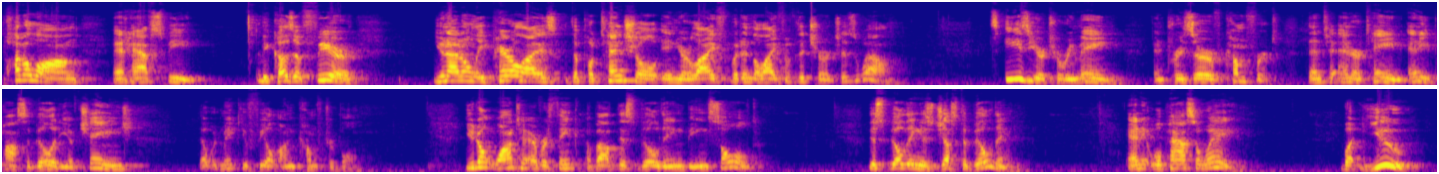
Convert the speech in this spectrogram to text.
put along at half speed. Because of fear, you not only paralyze the potential in your life, but in the life of the church as well. It's easier to remain and preserve comfort than to entertain any possibility of change that would make you feel uncomfortable. You don't want to ever think about this building being sold. This building is just a building, and it will pass away. But you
